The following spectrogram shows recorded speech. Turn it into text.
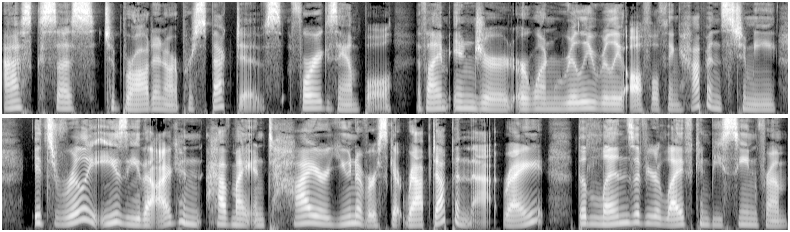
asks us to broaden our perspectives. For example, if I'm injured or one really, really awful thing happens to me, it's really easy that I can have my entire universe get wrapped up in that, right? The lens of your life can be seen from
